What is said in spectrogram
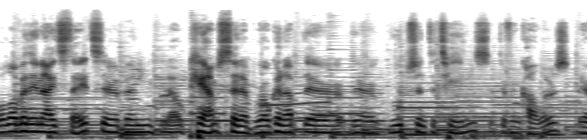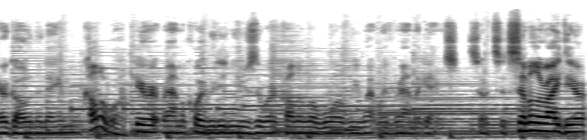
all over the United States, there have been you know camps that have broken up their their groups into teams of different colors. There go the name Color War. Here at Ramaquois, we didn't use the word Color War. We went with Rama Games. So it's a similar idea.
